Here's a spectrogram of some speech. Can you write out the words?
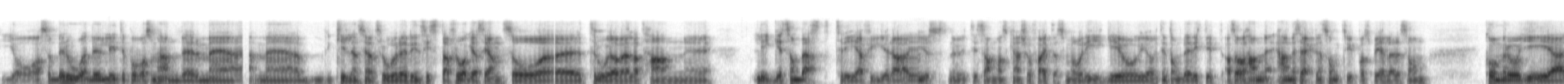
Ja, alltså beroende lite på vad som händer med, med killen som jag tror är din sista fråga sen så eh, tror jag väl att han eh, ligger som bäst 3-4 just nu tillsammans kanske och fightas med Origi och jag vet inte om det är riktigt... Alltså han, han är säkert en sån typ av spelare som kommer att ge,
